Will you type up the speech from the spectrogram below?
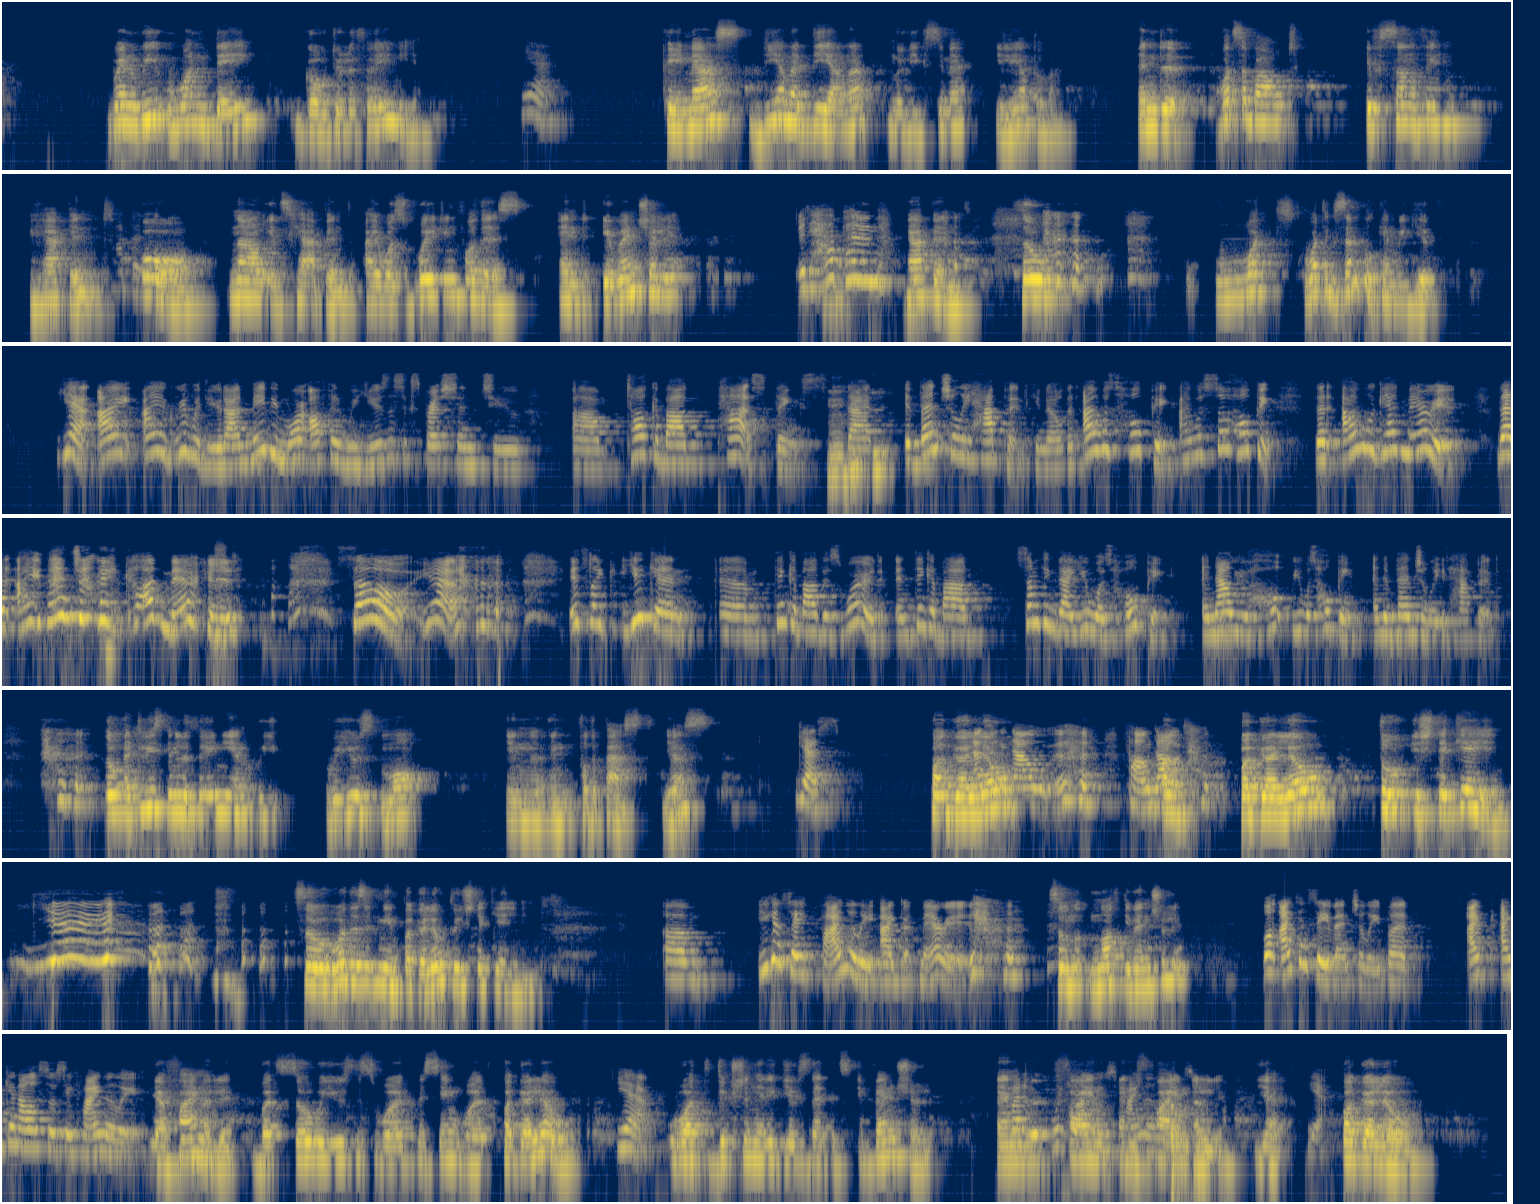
when we one day go to Lithuania, Yeah. kai mes vieną dieną nuvyksime į Lietuvą. And uh, what's about if something happened? Happened. Oh, now it's happened. I was waiting for this and eventually It happened. happened. So what what example can we give? Yeah, I, I agree with you that maybe more often we use this expression to um, talk about past things Mhm. that eventually happened, you know, that I was hoping, I was so hoping that I will get married, that I eventually got married. so, yeah, it's like you can um, think about this word and think about something that you was hoping, and now you hope you was hoping, and eventually it happened. So at least in Lithuanian, we we use more in in for the past. Yes. yes, as Pagaliau, we now found out. Pagaliau tu ištekėjai. Yay! So what does it mean? Pagaliau tu ištekėjai. um, you can say finally I got married. So not eventually. well, I can say eventually, but I I can also say finally. Yeah, finally. But so we use this word, the same word, pagaliau. Yeah, What dictionary gives that it's eventually. And But we can fine and finally. Yeah. yeah.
